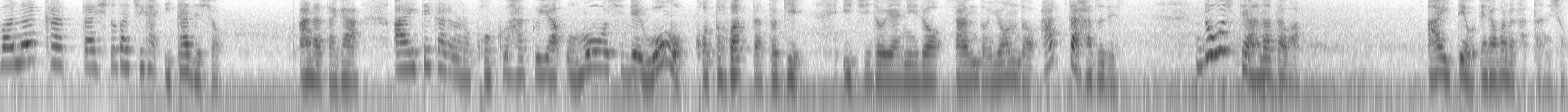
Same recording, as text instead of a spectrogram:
ばなかった人たちがいたでしょう。あなたが相手からの告白やお申し出をも断った時一度や二度三度四度あったはずです。どうしてあなたは相手を選ばなかったんでしょう？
